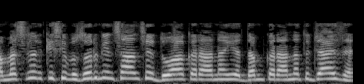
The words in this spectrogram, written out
اب مثلاً کسی بزرگ انسان سے دعا کرانا یا دم کرانا تو جائز ہے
